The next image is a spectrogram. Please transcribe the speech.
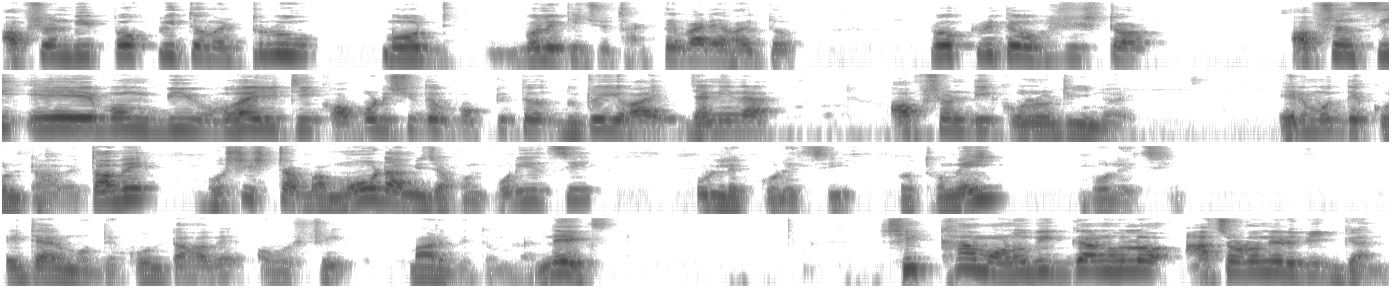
অপশন বি, প্রকৃত মানে ট্রু মোড বলে কিছু থাকতে পারে হয়তো। প্রকৃত ভূশিষ্টক অপশন সি, এ এবং বি, উভয়ই ঠিক অপরিচিত প্রকৃত দুটোই হয়, জানি না। অপশন ডি কোনোটিই নয়। এর মধ্যে কোনটা হবে? তবে ভূশিষ্টক বা মোড আমি যখন পড়িয়েছি, উল্লেখ করেছি, প্রথমেই বলেছি। এটার মধ্যে কোনটা হবে? অবশ্যই পারবে তোমরা। নেক্সট শিক্ষা মনোবিজ্ঞান হলো আচরণের বিজ্ঞান।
